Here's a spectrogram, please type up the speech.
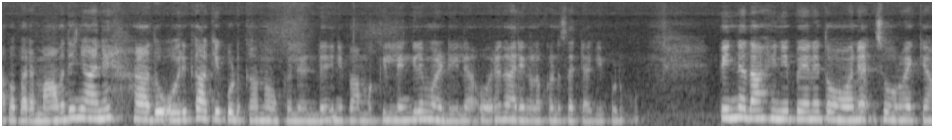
അപ്പോൾ പരമാവധി ഞാൻ അത് ഒരുക്കാക്കി കൊടുക്കാൻ നോക്കലുണ്ട്. ഇനിയിപ്പോൾ അമ്മക്കില്ലെങ്കിലും വേണ്ടിയില്ല. ഓരോ കാര്യങ്ങളൊക്കെ ഉണ്ട് സെറ്റാക്കി കൊടുക്കും. പിന്നെ ഇതാ ഇനിയിപ്പോൾ ഞാൻ തോനെ ചോറ് വയ്ക്കാൻ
